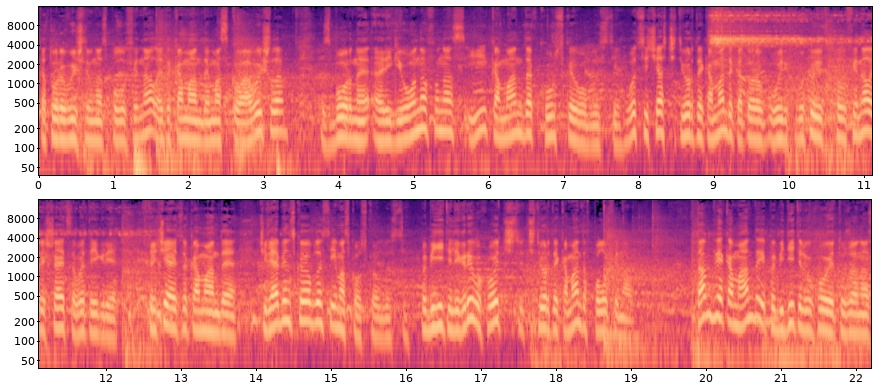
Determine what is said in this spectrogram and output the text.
которые вышли у нас в полуфинал. Это команда Москва вышла, сборная регионов у нас и команда Курской области. Вот сейчас четвертая команда, которая вы- выходит в полуфинал, решается в этой игре. Встречаются команды Челябинской области и Московской области. Победитель игры выходит четвертая команда в полуфинал. Там две команды, и победитель выходит уже у нас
